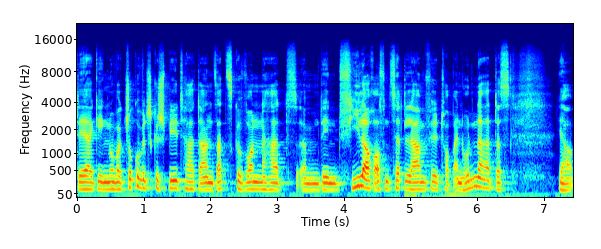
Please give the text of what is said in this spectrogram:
der gegen Novak Djokovic gespielt hat, da einen Satz gewonnen hat, ähm, den viele auch auf dem Zettel haben für die Top 100, das ja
